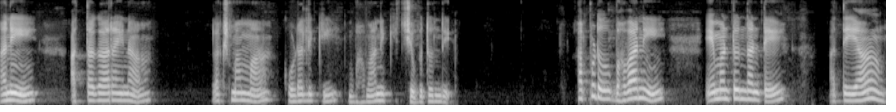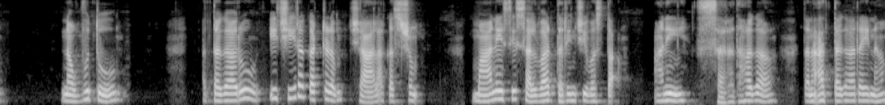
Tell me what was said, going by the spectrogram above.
అని అత్తగారైన లక్ష్మమ్మ కోడలికి భవానికి చెబుతుంది. అప్పుడు భవాని ఏమంటుందంటే అత్తయ్య నవ్వుతూ అత్తగారు ఈ చీర కట్టడం చాలా కష్టం. మానేసి సల్వార్ ధరించి వస్తా అని సరదాగా తన అత్తగారైన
